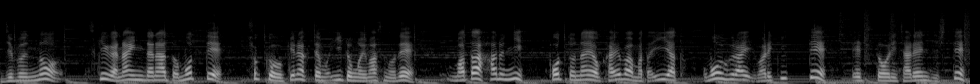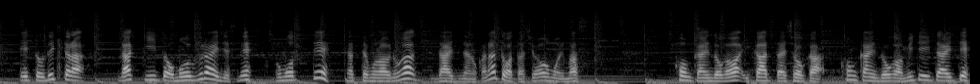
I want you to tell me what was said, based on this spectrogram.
自分のスキルがないんだなと思ってショックを受けなくてもいいと思いますのでまた春にポット苗を買えばまたいいやと思うぐらい割り切って越冬にチャレンジして越冬できたらラッキーと思うぐらいですね思ってやってもらうのが大事なのかなと私は思います。今回の動画はいかがだったでしょうか？今回の動画を見ていただいて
